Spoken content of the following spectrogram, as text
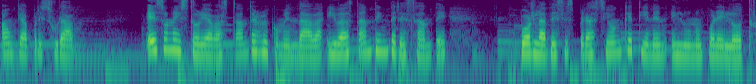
aunque apresurado. Es una historia bastante recomendada y bastante interesante por la desesperación que tienen el uno por el otro,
